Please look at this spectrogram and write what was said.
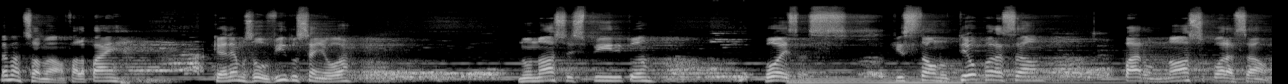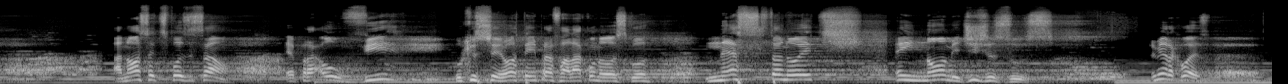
Levante sua mão, fala, Pai, queremos ouvir do Senhor no nosso espírito coisas que estão no teu coração para o nosso coração. A nossa disposição é para ouvir o que o Senhor tem para falar conosco nesta noite, em nome de Jesus. Primeira coisa,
